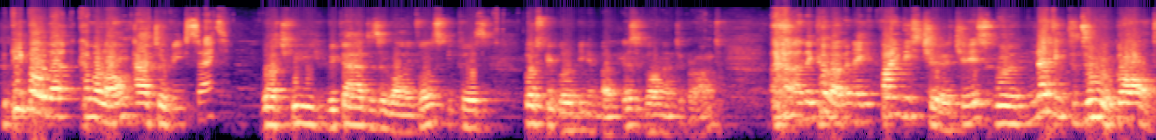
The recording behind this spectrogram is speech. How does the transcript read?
the people that come along after a reset, which we regard as arrivals, because most people have been in bunkers, have gone underground, and they come up and they find these churches with nothing to do with God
